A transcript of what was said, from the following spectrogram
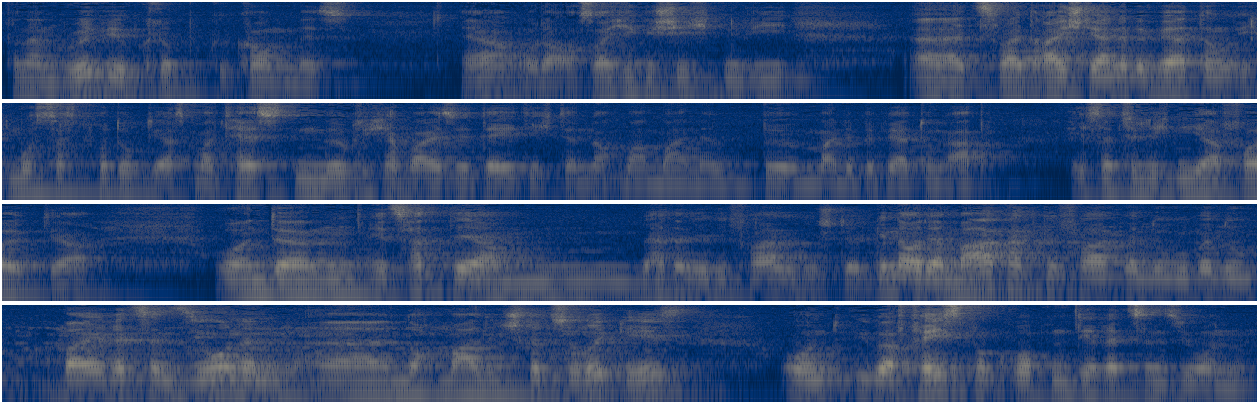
von einem Review-Club gekommen ist. Ja, oder auch solche Geschichten wie, äh, zwei, drei Sterne Bewertung, ich muss das Produkt erstmal testen, möglicherweise date ich dann nochmal meine, meine Bewertung ab. Ist natürlich nie erfolgt, ja. Und ähm, jetzt hat der, wer hat denn die Frage gestellt? Genau, der Marc hat gefragt, wenn du, wenn du bei Rezensionen äh, nochmal den Schritt zurückgehst und über Facebook-Gruppen die Rezensionen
